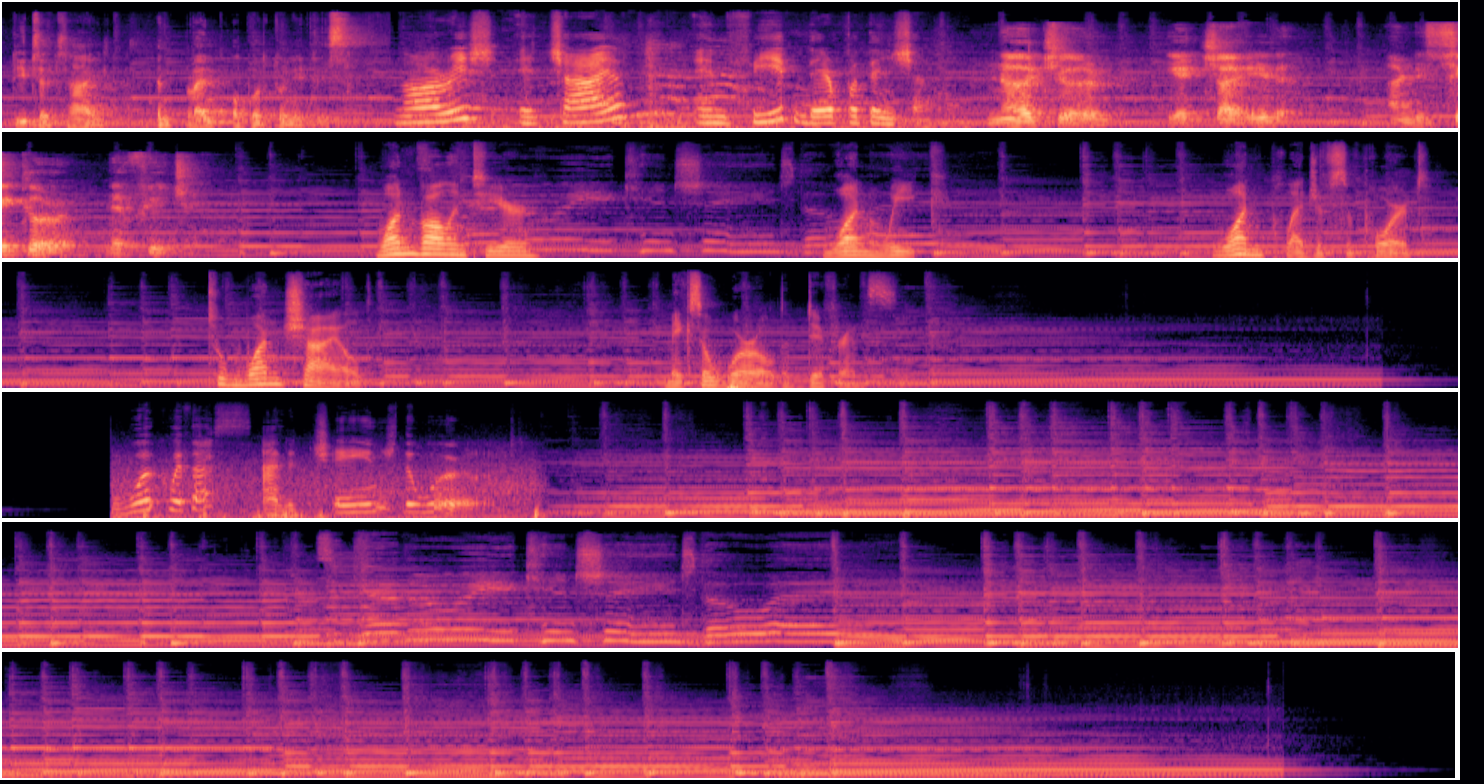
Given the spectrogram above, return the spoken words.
Teach a child and plant opportunities. Nourish a child and feed their potential. Nurture a child and secure their future. One volunteer, one week, one pledge of support to one child makes a world of difference. Work with us and change the world.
